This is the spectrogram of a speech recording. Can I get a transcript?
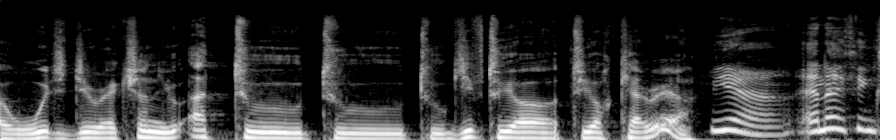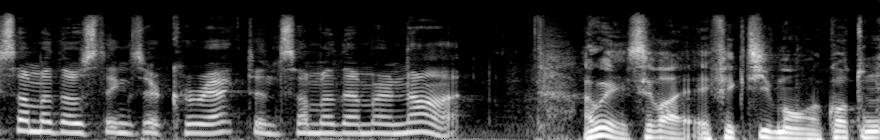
uh, which direction you had to, to, to give to your, to your career. Yeah, and I think some of those things are correct and some of them are not. Ah oui, c'est vrai, effectivement. Quand, on,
